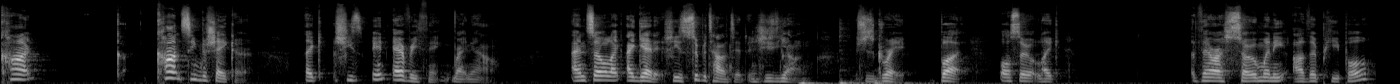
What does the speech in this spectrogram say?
can't can't seem to shake her. Like she's in everything right now, and so like I get it. She's super talented and she's young, she's great, but also like there are so many other people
